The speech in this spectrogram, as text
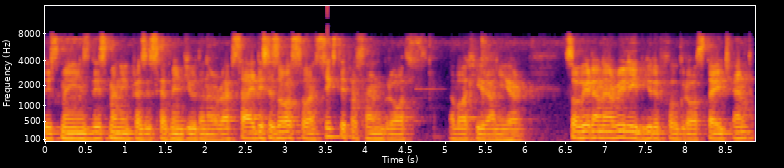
This means this many Prezis have been viewed on our website. This is also a 60% growth about year on year. So we're on a really beautiful growth stage. And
